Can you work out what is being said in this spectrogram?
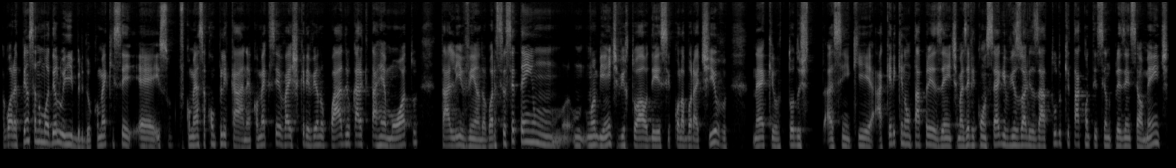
Agora, pensa no modelo híbrido, como é que você, é, isso começa a complicar, né? Como é que você vai escrever no quadro e o cara que está remoto está ali vendo. Agora, se você tem um, um ambiente virtual desse colaborativo, né, que todos assim que aquele que não está presente, mas ele consegue visualizar tudo que está acontecendo presencialmente,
